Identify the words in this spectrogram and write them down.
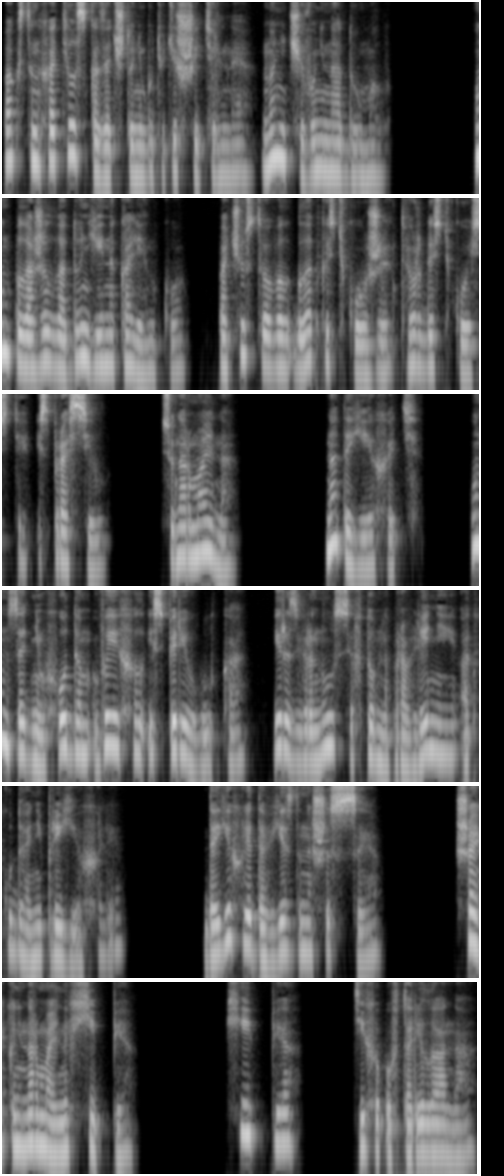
Пакстон хотел сказать что-нибудь утешительное, но ничего не надумал. Он положил ладонь ей на коленку, почувствовал гладкость кожи, твердость кости и спросил. «Все нормально?» «Надо ехать». Он задним ходом выехал из переулка и развернулся в том направлении, откуда они приехали. Доехали до въезда на шоссе. Шайка ненормальных хиппи. «Хиппи», — тихо повторила она.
